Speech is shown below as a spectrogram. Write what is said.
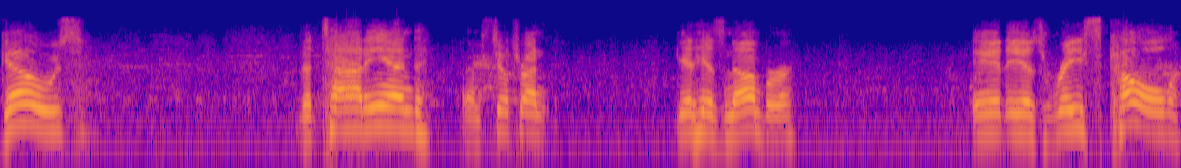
Goes the tight end. I'm still trying to get his number. It is Reese Cole,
